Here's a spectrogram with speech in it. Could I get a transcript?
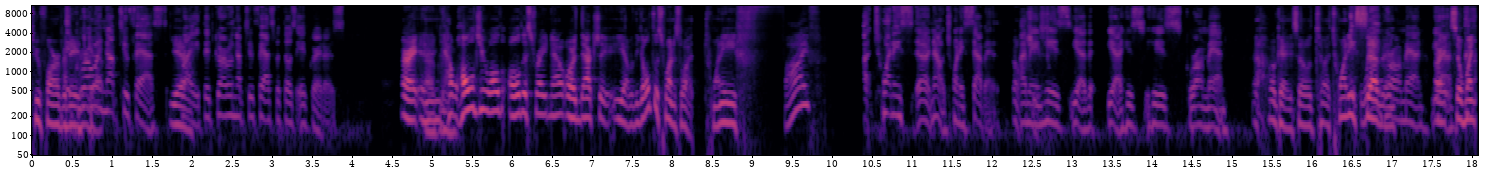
Too far of an They're age growing gap. up too fast. Yeah. right. They're growing up too fast with those eighth graders. All right, and agree. how, how old you old, oldest right now? Or actually, yeah, the oldest one is what twenty five. Uh, Twenty, uh, no, twenty-seven. Oh, I mean, he's yeah, th- yeah, he's he's grown man. Okay, so t- Way twenty seven. grown man. All Yeah. right, so when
